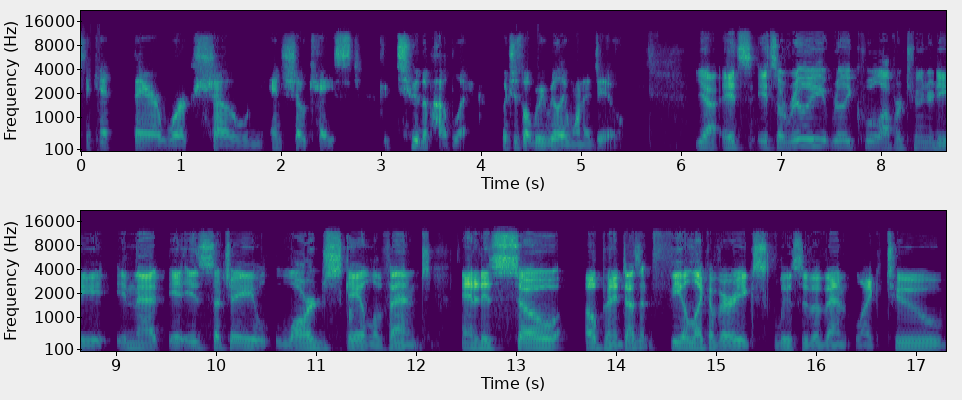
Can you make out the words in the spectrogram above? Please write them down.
to get their work shown and showcased to the public, which is what we really want to do. Yeah, it's it's a really really cool opportunity in that it is such a large scale event and it is so open. It doesn't feel like a very exclusive event like to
